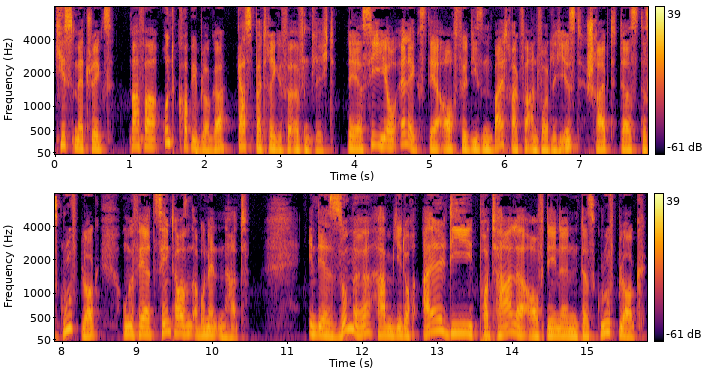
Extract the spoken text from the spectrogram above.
Kissmetrics, Buffer und Copyblogger Gastbeiträge veröffentlicht. Der CEO Alex, der auch für diesen Beitrag verantwortlich ist, schreibt, dass das Groove-Blog ungefähr 10.000 Abonnenten hat. In der Summe haben jedoch all die Portale, auf denen das Groove-Blog,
